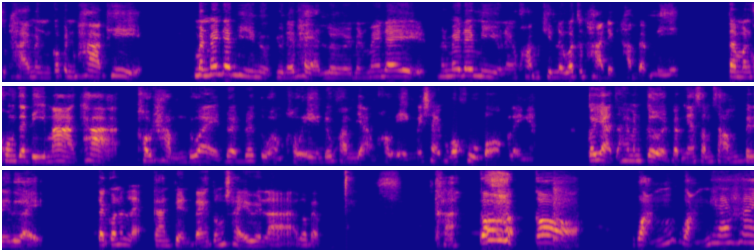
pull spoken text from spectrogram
สุดท้ายมันก็เป็นภาพที่ มันไม่ได้มีอยู่ในแผนเลย มันไม่ได้มันไม่ได้มีอยู่ในความคิดเลยว่าจะพาเด็กทำแบบนี้ แต่มันคงจะดีมากถ้าเขาทำด้วยด้วยด้วยตัวของเขาเองด้วยความอยากของเขาเองไม่ใช่เพราะว่าครูบอกอะไรเงี้ยก็อยากจะให้มันเกิดแบบนี้ซ้ำๆไปเรื่อย แต่ก็นั่นแหละการเปลี่ยนแปลงต้องใช้เวลาก็แบบ ค่ะ ก็ก็หวังหวังแค่ให้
